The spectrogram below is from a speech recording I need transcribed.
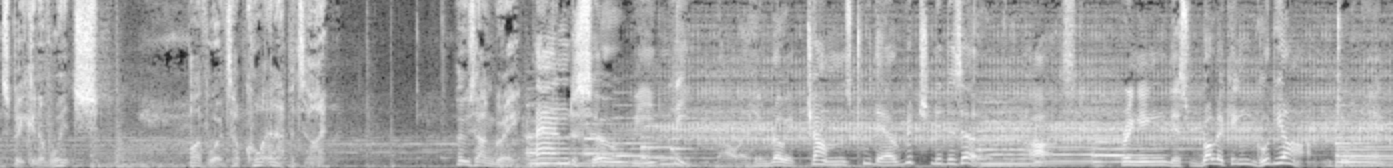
Speaking of which, I've worked up quite an appetite. Who's hungry? And so we leave our heroic chums to their richly deserved repast, bringing this rollicking good yarn to an end.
